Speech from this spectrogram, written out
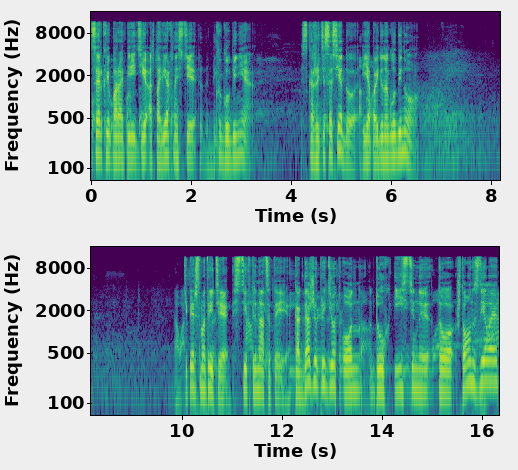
Церкви пора перейти от поверхности к глубине. Скажите соседу, я пойду на глубину. Теперь смотрите, стих 13. «Когда же придет Он, Дух истины, то что Он сделает?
